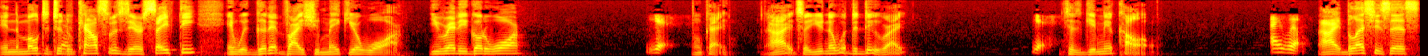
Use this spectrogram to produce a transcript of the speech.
In the multitude of counselors, there's safety, and with good advice, you make your war. You ready to go to war? Yes. Okay. All right. So you know what to do, right? Yes. Just give me a call. I will. All right, bless you, sis.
